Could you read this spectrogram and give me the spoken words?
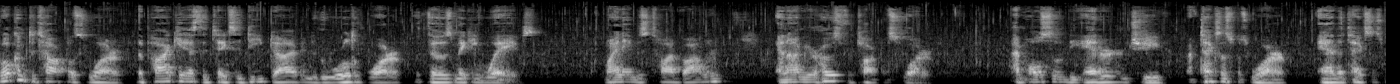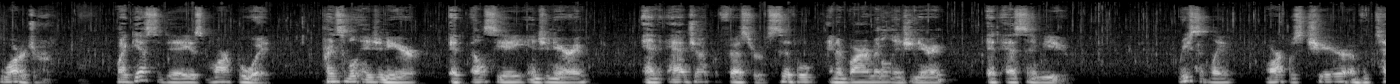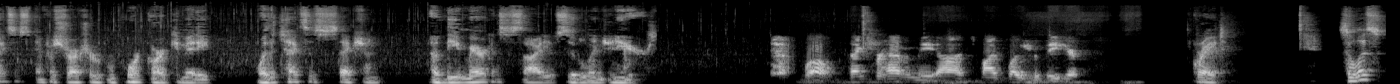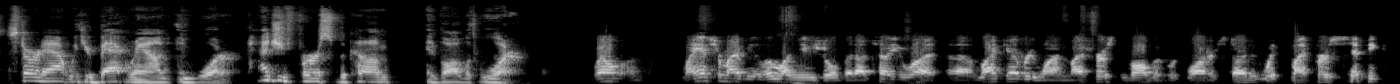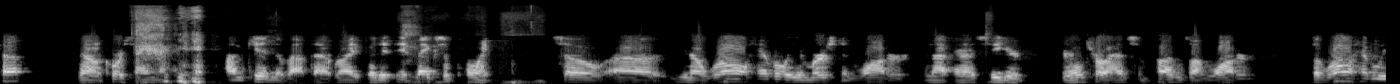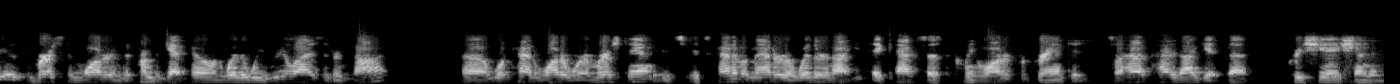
Welcome to Talk Plus Water, the podcast that takes a deep dive into the world of water with those making waves. My name is Todd Votteler, and I'm your host for Talk Plus Water. I'm also the editor in chief of Texas Plus Water and the Texas Water Journal. My guest today is Mark Boyd, principal engineer at LCA Engineering and adjunct professor of civil and environmental engineering at SMU. Recently, Mark was chair of the Texas Infrastructure Report Card Committee, or the Texas section of the American Society of Civil Engineers. Well, thanks for having me. Uh, it's my pleasure to be here. Great. So let's start out with your background in water. How did you first become involved with water? Well, my answer might be a little unusual, but I'll tell you what, uh, like everyone, my first involvement with water started with my first sippy cup now, of course, I'm, I'm kidding about that, right? But it, it makes a point. So, uh, you know, we're all heavily immersed in water, and I, and I see your, your intro has some puns on water. So we're all heavily immersed in water from the get go, and whether we realize it or not, uh, what kind of water we're immersed in, it's it's kind of a matter of whether or not you take access to clean water for granted. So how how did I get that appreciation and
